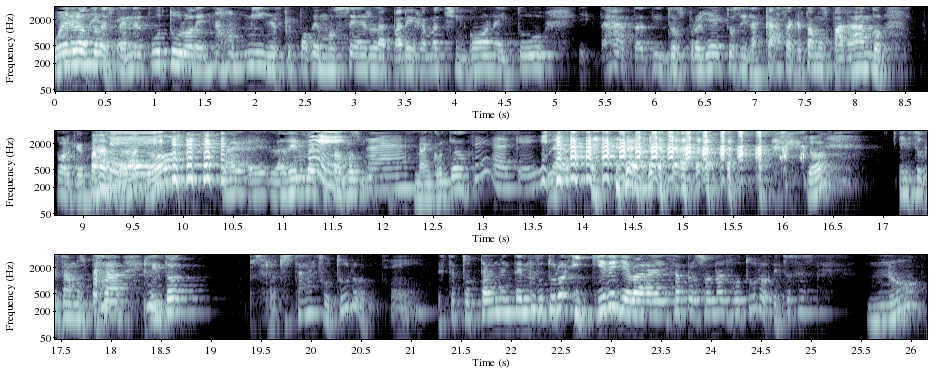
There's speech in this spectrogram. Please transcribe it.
O el otro está en el futuro de, no, mires que podemos ser la pareja más chingona y tú, y, ah, y los proyectos y la casa que estamos pagando, porque pasa, Sí. ¿no? La, eh, la deuda que estamos... Ah. ¿Me han contado? Sí, ok. La- ¿No? Esto que estamos pasando. Entonces, pues el otro está en el futuro. Sí. Está totalmente en el futuro y quiere llevar a esa persona al futuro. Entonces, no,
